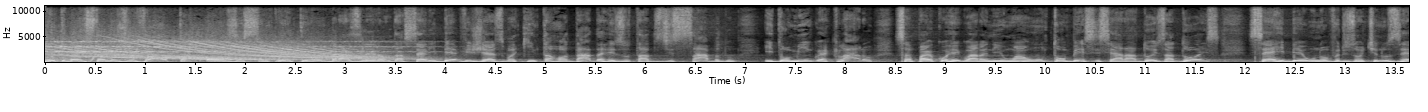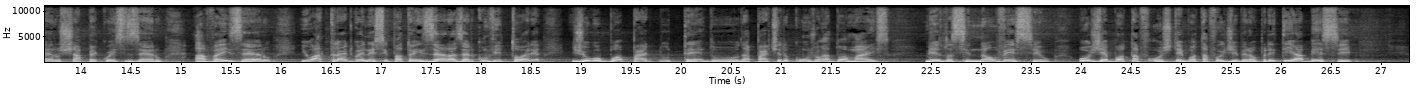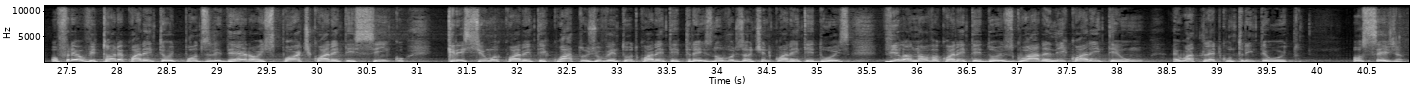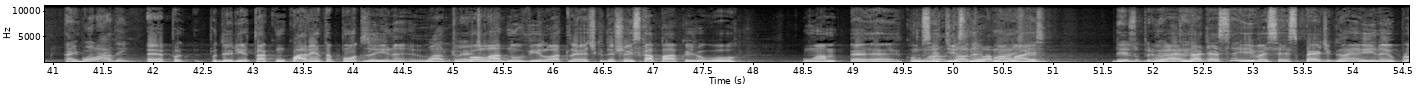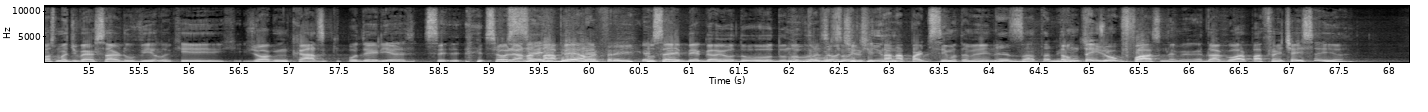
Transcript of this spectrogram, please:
Muito bem, estamos de volta, 11:51 Brasileirão da Série B, 25 rodada, resultados de sábado e domingo, é claro. Sampaio Correio Guarani 1 a 1, Tombense Ceará 2 a 2, CRB 1 Novo Horizontino 0, Chapecoense 0, Havaí 0 e o Atlético Goianiense empatou em 0 a 0 com Vitória e jogou boa parte do, do- da partida com um jogador a mais, mesmo assim não venceu. Hoje é Botafogo, hoje tem Botafogo de Ribeirão Preto e ABC. Ô Freu, Vitória 48 pontos lidera, ó, Esporte 45, Criciúma 44, Juventude 43, Novo Horizontino 42, Vila Nova 42, Guarani 41, aí o Atlético com 38. Ou seja, tá embolado, hein? É, po- poderia estar com 40 pontos aí, né? O Atlético, Colado no Vila, o Atlético, deixou escapar, porque jogou com a, é, é, como Um você disse, né? Com a mais, mais. né? Desde o primeiro tempo. realidade é essa aí, vai ser esse perde-ganha aí, né? O próximo adversário do Vila, que, que joga em casa, que poderia, se, se O olhar CRB, na tabela, né, Frei? o CRB ganhou do, do Novo Novo Horizontino, que Horizontino. tá na parte de cima também, né? Exatamente. Então não tem jogo fácil, né? velho? Da agora pra frente é isso aí, ó.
